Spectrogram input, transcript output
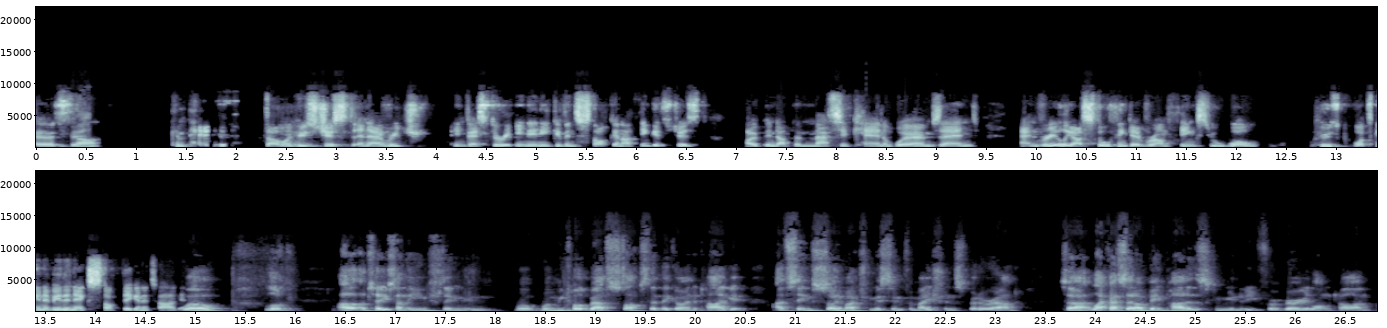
person compared to someone who's just an average investor in any given stock and i think it's just opened up a massive can of worms and and really i still think everyone thinks well who's what's going to be the next stock they're going to target well look i'll, I'll tell you something interesting in, well when we talk about stocks that they're going to target i've seen so much misinformation spread around so, like I said, I've been part of this community for a very long time.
